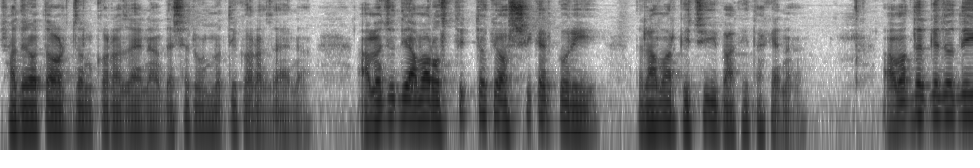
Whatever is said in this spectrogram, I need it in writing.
স্বাধীনতা অর্জন করা যায় না, দেশের উন্নতি করা যায় না। আমি যদি আমার অস্তিত্বকে অস্বীকার করি, তাহলে আমার কিছুই বাকি থাকে না। আমাদেরকে যদি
